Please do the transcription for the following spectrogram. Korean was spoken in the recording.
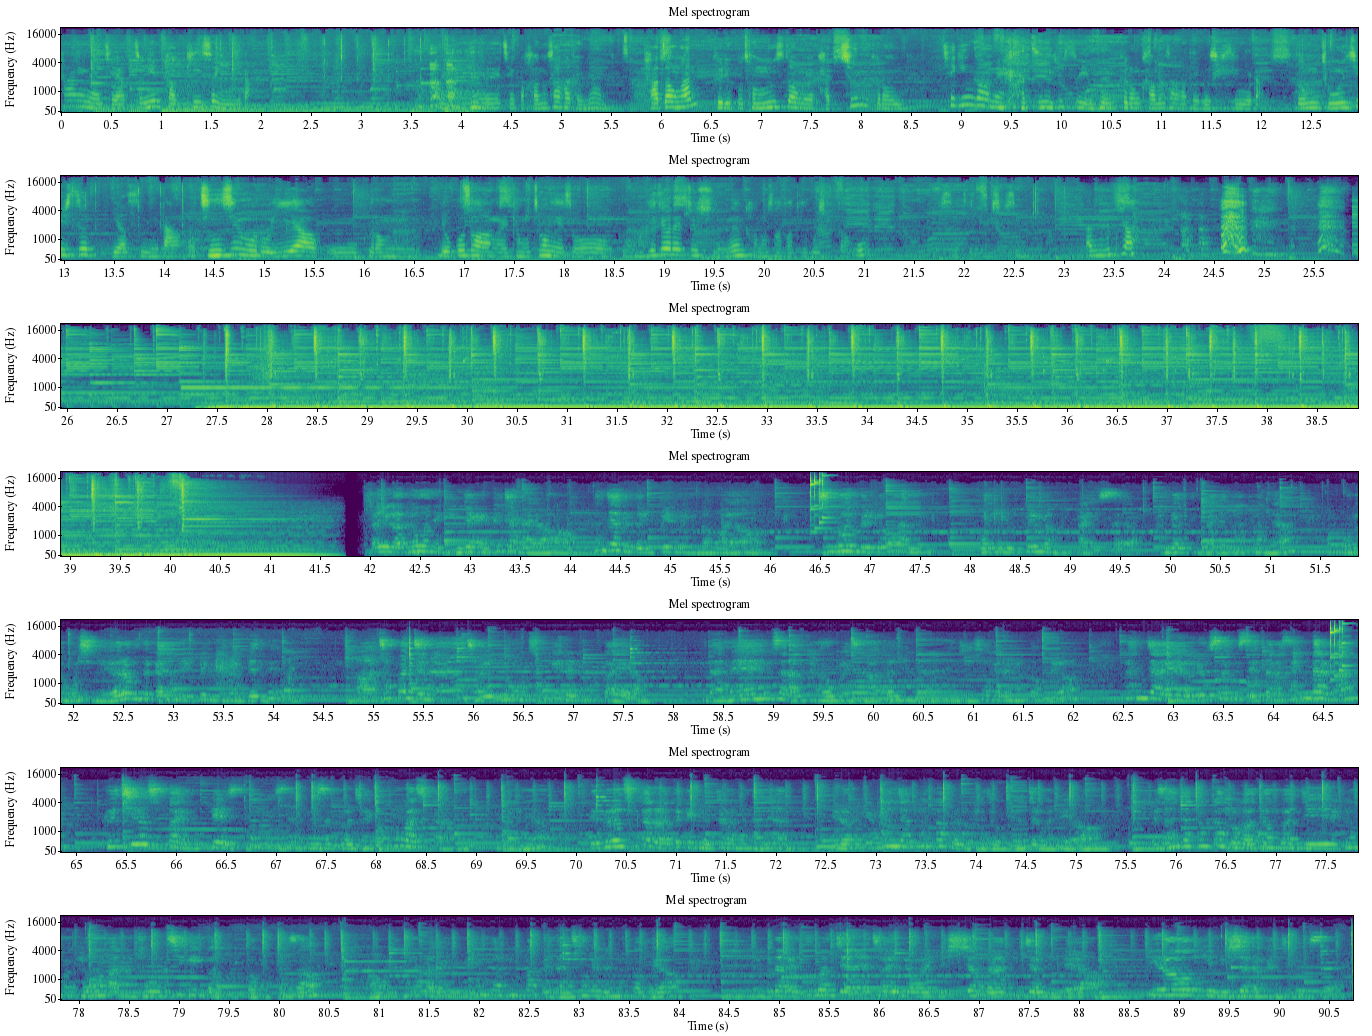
4학년 재학 중인 박희수입니다. 네, 제가 간호사가 되면 다정한 그리고 전문성을 갖춘 그런 책임감을 가질 수 있는 그런 간호사가 되고 싶습니다. 너무 좋은 실습이었습니다. 어, 진심으로 이해하고 그런 요구사항을 경청해서 그런 걸 해결해 줄 수 있는 간호사가 되고 싶다고 말씀드리고 싶습니다. 안녕. 600명이 넘어요. 직원들도 한 거의 600명 가까이 있어요. 간병팀까지 다 하면 550명. 여러분들까지 한 600명 넘겠네요. 어, 첫 번째는 저희 병원 소개를 할 거예요. 그 다음에 회사랑 간호부에서는 어떤 일을 하는지 소개를 할 거고요. 환자의 의료 서비스에 따라서 한 달간 그 치료 수가에 묶여 있어요. 그래서 그걸 저희가 포괄 수가라고 하거든요. 그런 수가를 어떻게 결정을 하냐면 이렇게 이렇게 한번 경험하는 좋은 시기인 것 같아서 어, 우리 간호과장님이 환자 평가표에 대한 소개를 할 거고요. 네, 그다음에 두 번째는 저희 병원의 미션과 비전인데요. 이렇게 미션을 가지고 있어요.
